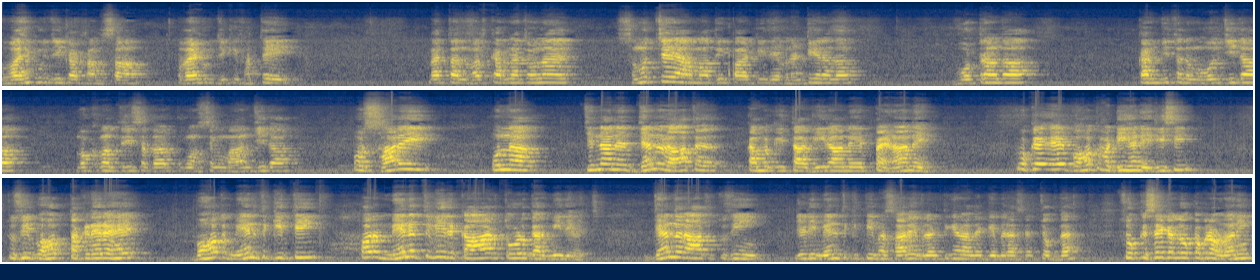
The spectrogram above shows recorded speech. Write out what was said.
ਵਾਹਿਗੁਰੂ ਜੀ ਕਾ ਖਾਲਸਾ, ਵਾਹਿਗੁਰੂ ਜੀ ਕੀ ਫਤਿਹ। ਮੈਂ ਧੰਨਵਾਦ ਕਰਨਾ ਚਾਹੁੰਦਾ ਹਾਂ ਸਮੁੱਚੇ ਆਮ ਆਦਮੀ ਪਾਰਟੀ ਦੇ ਵਲੰਟੀਅਰਾਂ ਦਾ, ਵੋਟਰਾਂ ਦਾ, ਕਰਮਜੀਤ ਅਨਮੋਲ ਜੀ ਦਾ, ਮੁੱਖ ਮੰਤਰੀ ਸਰਦਾਰ ਭਗਵੰਤ ਸਿੰਘ ਮਾਨ ਜੀ ਦਾ, ਔਰ ਸਾਰੇ ਉਹਨਾਂ ਜਿਨ੍ਹਾਂ ਨੇ ਦਿਨ ਰਾਤ ਕੰਮ ਕੀਤਾ, ਵੀਰਾਂ ਨੇ, ਭੈਣਾਂ ਨੇ, ਕਿਉਂਕਿ ਇਹ ਬਹੁਤ ਵੱਡੀ ਹਨੇਰੀ ਸੀ। ਤੁਸੀਂ ਬਹੁਤ ਤਕੜੇ ਰਹੇ, ਬਹੁਤ ਮਿਹਨਤ ਕੀਤੀ ਔਰ ਮਿਹਨਤ ਵੀ ਰਿਕਾਰਡ ਤੋੜ ਗਰਮੀ ਦੇ ਵਿੱਚ। ਦਿਨ ਰਾਤ ਤੁਸੀਂ ਜਿਹੜੀ ਮਿਹਨਤ ਕੀਤੀ, ਮੈਂ ਸਾਰੇ ਵਲੰਟੀਅਰਾਂ ਦੇ ਅੱਗੇ ਮੇਰਾ ਸਿਰ ਝੁਕਦਾ। ਸੋ ਕਿਸੇ ਗੱਲੋਂ ਘਬਰਾਉਣਾ ਨਹੀਂ।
